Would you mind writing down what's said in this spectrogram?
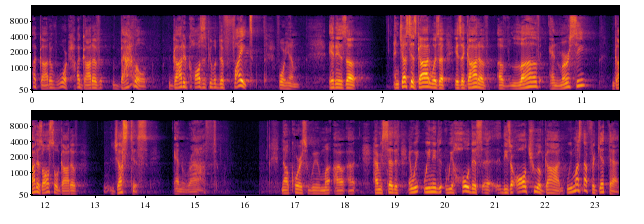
a God of war, a God of battle, God who causes people to fight for Him. It is a and just as God was a, is a God of, of love and mercy, God is also a God of justice and wrath. Now, of course, we, uh, uh, having said this, and we, we, need, we hold this, uh, these are all true of God. We must not forget that,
